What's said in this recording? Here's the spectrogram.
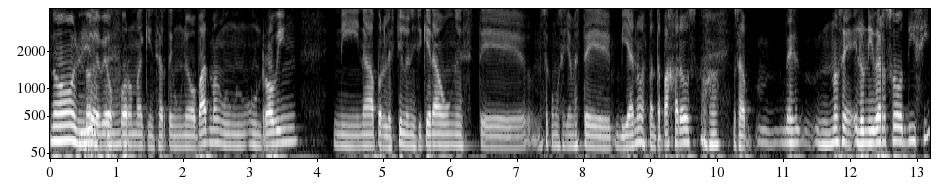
No, No le veo forma que inserten un nuevo Batman, un, Robin, ni nada por el estilo, ni siquiera un este, no sé cómo se llama este villano, espantapájaros. O sea, no sé, el universo DC,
